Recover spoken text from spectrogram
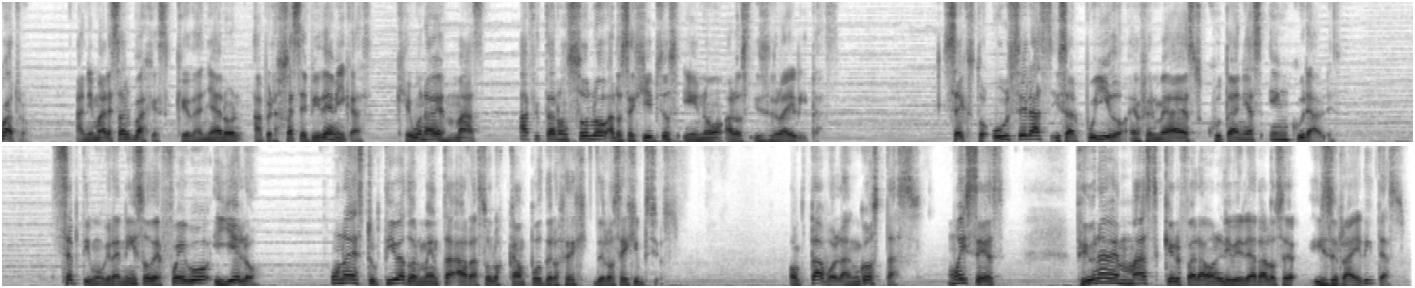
4. Animales salvajes que dañaron a personas epidémicas que una vez más afectaron solo a los egipcios y no a los israelitas. Sexto, úlceras y sarpullido, enfermedades cutáneas incurables. Séptimo, granizo de fuego y hielo. Una destructiva tormenta arrasó los campos de los, de los egipcios. Octavo, langostas. Moisés pidió una vez más que el faraón liberara a los e- israelitas.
